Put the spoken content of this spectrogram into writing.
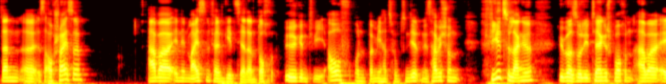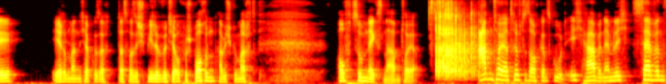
dann äh, ist auch scheiße. Aber in den meisten Fällen geht's ja dann doch irgendwie auf und bei mir hat's funktioniert. Und jetzt habe ich schon viel zu lange über Solitär gesprochen, aber ey, Ehrenmann, ich habe gesagt, das, was ich spiele, wird ja auch besprochen, habe ich gemacht. Auf zum nächsten Abenteuer. Abenteuer trifft es auch ganz gut. Ich habe nämlich Seventh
